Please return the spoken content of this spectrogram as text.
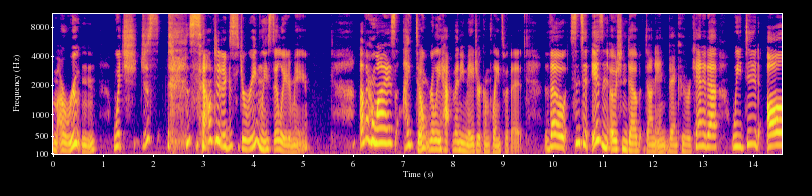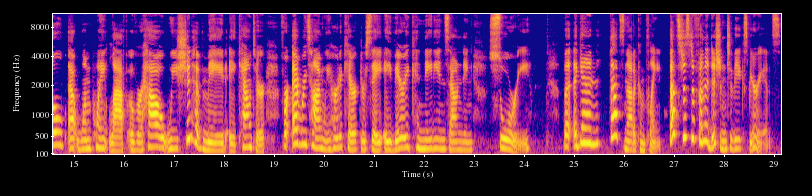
Maruten, which just sounded extremely silly to me. Otherwise, I don't really have any major complaints with it. Though, since it is an ocean dub done in Vancouver, Canada, we did all at one point laugh over how we should have made a counter for every time we heard a character say a very Canadian sounding sorry. But again, that's not a complaint. That's just a fun addition to the experience.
